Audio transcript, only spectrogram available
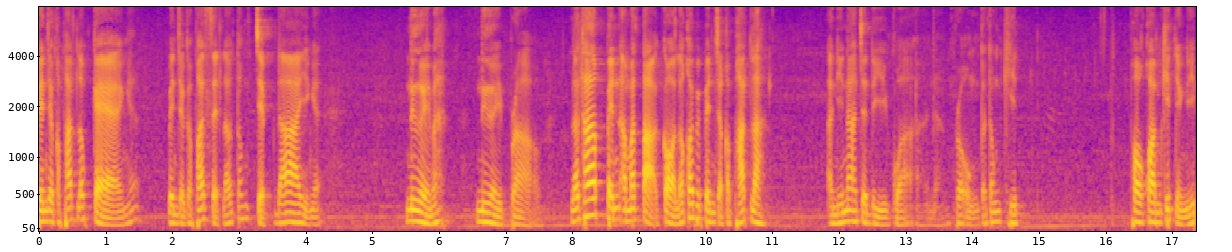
เป็นจักรพรรดิแล้วแก่อย่างเงี้ย เป็นจักรพรรดิเสร็จแล้วต้องเจ็บได้อย่างเงี้ย เหนื่อยไหมเหนื่อยเปล่า แล้วถ้าเป็นอมตะก่อนแล้วค่อยไปเป็นจักรพรรดิล่ะ อันนี้น่าจะดีกว่านะ พระองค์ก็ต้องคิด พอความคิดอย่างนี้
